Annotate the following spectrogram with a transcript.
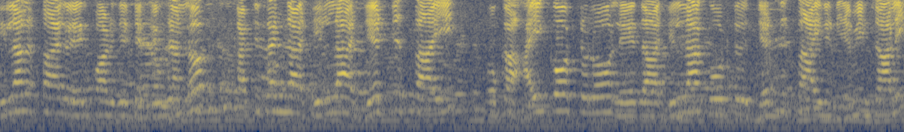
జిల్లాల స్థాయిలో ఏర్పాటు చేసే ట్రిబ్యునల్లో ఖచ్చితంగా జిల్లా జడ్జి స్థాయి ఒక హైకోర్టులో లేదా జిల్లా కోర్టు జడ్జి స్థాయిని నియమించాలి.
